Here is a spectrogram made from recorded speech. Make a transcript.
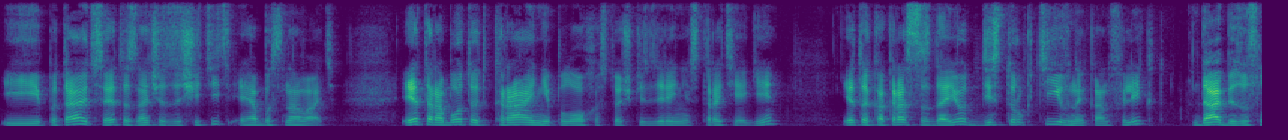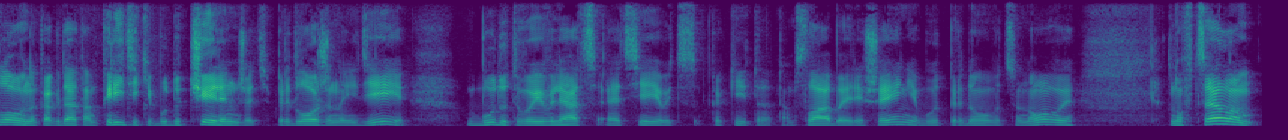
и пытаются это, значит, защитить и обосновать. Это работает крайне плохо с точки зрения стратегии. Это как раз создает деструктивный конфликт. Да, безусловно, когда там критики будут челленджить предложенные идеи, будут выявляться и отсеивать какие-то там слабые решения, будут придумываться новые Но в целом,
